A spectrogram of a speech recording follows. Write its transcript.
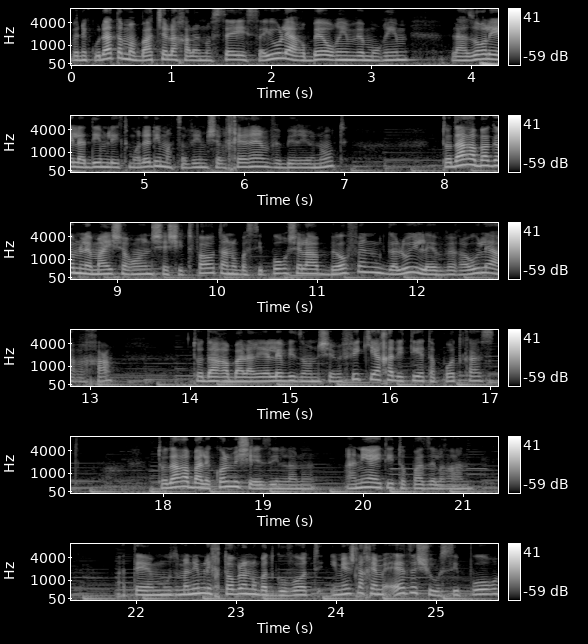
ונקודת המבט שלך על הנושא יסייעו להרבה הורים ומורים לעזור לילדים להתמודד עם מצבים של חרם ובריונות. תודה רבה גם למאי שרון ששיתפה אותנו בסיפור שלה באופן גלוי לב וראוי להערכה. תודה רבה לאריאל לויזון שמפיק יחד איתי את הפודקאסט. תודה רבה לכל מי שהאזין לנו. אני הייתי טופז אלרן. אתם מוזמנים לכתוב לנו בתגובות אם יש לכם איזשהו סיפור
